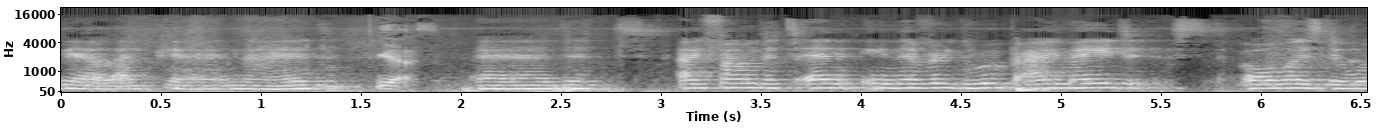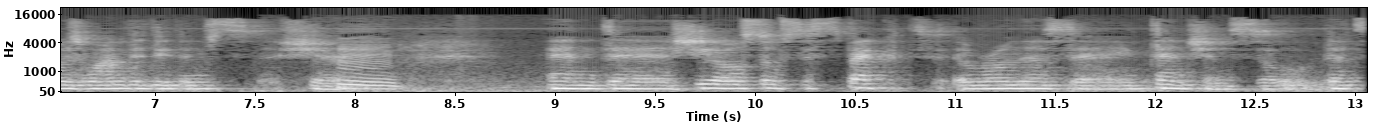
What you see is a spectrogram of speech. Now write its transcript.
Yeah, like uh, Nahed. Yes. Uh, that I found that and in every group I made, always there was one that didn't share. And uh, she also suspects Rona's uh, intentions, so that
